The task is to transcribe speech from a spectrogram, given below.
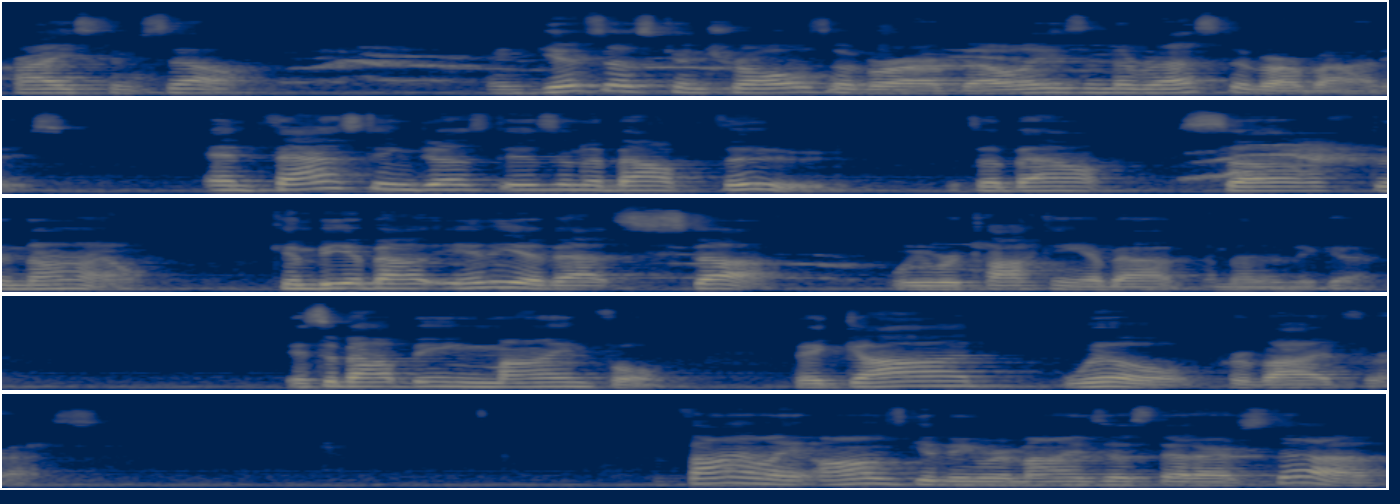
Christ Himself, and gives us controls over our bellies and the rest of our bodies. And fasting just isn't about food, it's about self denial. Can be about any of that stuff we were talking about a minute ago. It's about being mindful that God will provide for us. And finally, almsgiving reminds us that our stuff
